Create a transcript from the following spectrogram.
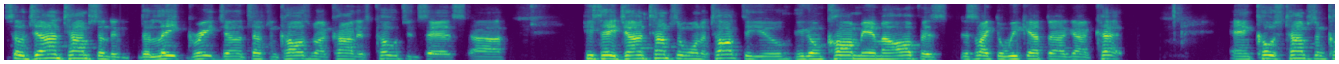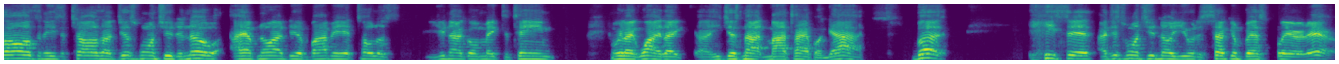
So John Thompson, the, the late great John Thompson, calls my college coach and says, uh, he said, hey, John Thompson want to talk to you. He gonna call me in my office. It's like the week after I got cut. And Coach Thompson calls and he said, Charles, I just want you to know, I have no idea. Bobby had told us you're not gonna make the team. And we're like, why? Like uh, he's just not my type of guy. But he said, I just want you to know you were the second best player there.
